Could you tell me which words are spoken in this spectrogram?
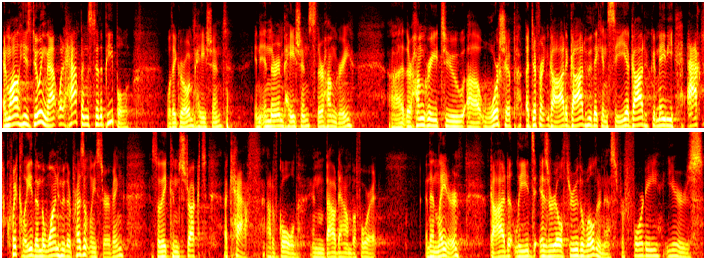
And while he's doing that, what happens to the people? Well, they grow impatient, and in their impatience, they're hungry. Uh, they're hungry to uh, worship a different God, a God who they can see, a God who can maybe act quickly than the one who they're presently serving. so they construct a calf out of gold and bow down before it. And then later, God leads Israel through the wilderness for 40 years.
